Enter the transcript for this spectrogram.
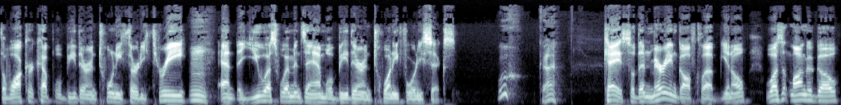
The Walker Cup will be there in 2033, Hmm. and the U.S. Women's Am will be there in 2046. Woo. Okay. Okay, so then Merion Golf Club, you know, wasn't long ago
